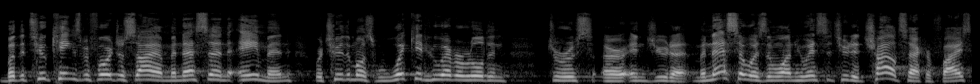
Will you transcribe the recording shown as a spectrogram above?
but the two kings before Josiah, Manasseh and Amon, were two of the most wicked who ever ruled in Jerusalem, or in Judah. Manasseh was the one who instituted child sacrifice,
